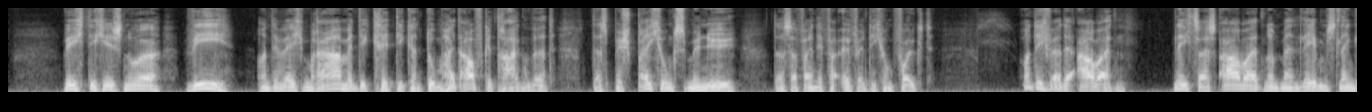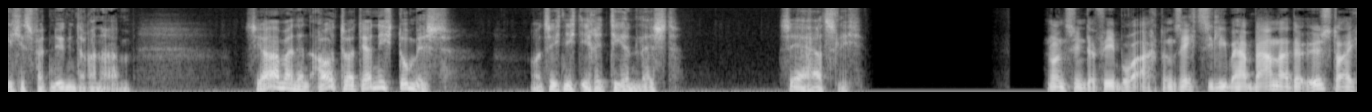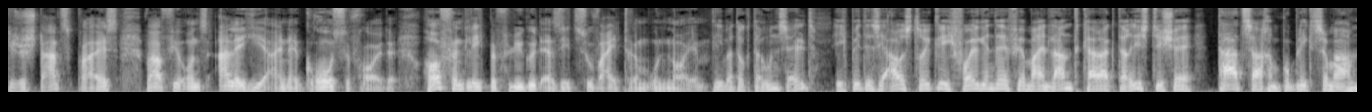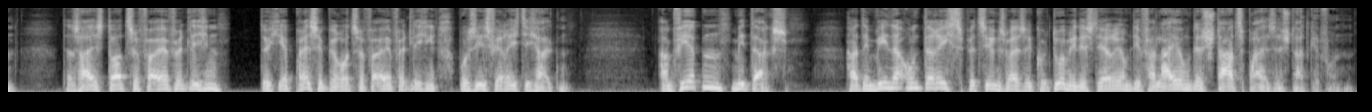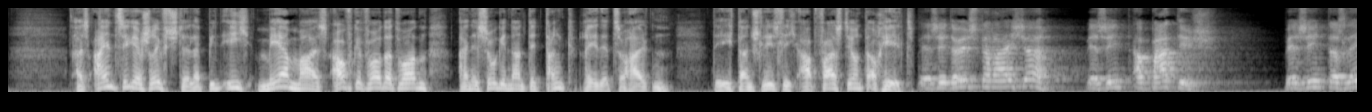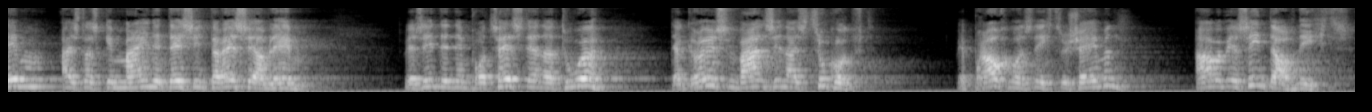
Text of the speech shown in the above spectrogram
Wichtig ist nur, wie und in welchem Rahmen die Kritikerdummheit aufgetragen wird, das Besprechungsmenü, das auf eine Veröffentlichung folgt. Und ich werde arbeiten. Nichts als arbeiten und mein lebenslängliches Vergnügen daran haben. Sie haben einen Autor, der nicht dumm ist und sich nicht irritieren lässt. Sehr herzlich. 19. Februar 68. Lieber Herr Berner, der österreichische Staatspreis war für uns alle hier eine große Freude. Hoffentlich beflügelt er Sie zu weiterem und Neuem. Lieber Dr. Unselt, ich bitte Sie ausdrücklich, folgende für mein Land charakteristische Tatsachen publik zu machen. Das heißt, dort zu veröffentlichen, durch Ihr Pressebüro zu veröffentlichen, wo Sie es für richtig halten. Am 4. mittags hat im Wiener Unterrichts- bzw. Kulturministerium die Verleihung des Staatspreises stattgefunden. Als einziger Schriftsteller bin ich mehrmals aufgefordert worden, eine sogenannte Dankrede zu halten, die ich dann schließlich abfasste und auch hielt. Wir sind Österreicher, wir sind apathisch. Wir sind das Leben als das gemeine Desinteresse am Leben. Wir sind in dem Prozess der Natur der Größenwahnsinn als Zukunft. Wir brauchen uns nicht zu schämen, aber wir sind auch nichts.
